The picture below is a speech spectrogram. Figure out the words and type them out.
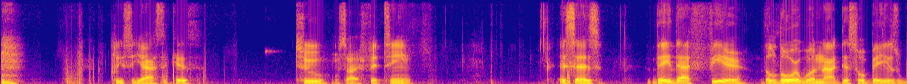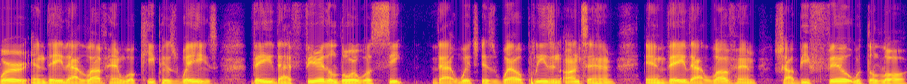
Ecclesiasticus 2, I'm sorry, 15. It says, They that fear the Lord will not disobey his word, and they that love him will keep his ways. They that fear the Lord will seek that which is well pleasing unto him, and they that love him shall be filled with the law.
